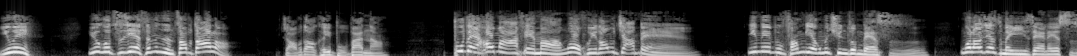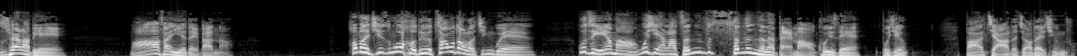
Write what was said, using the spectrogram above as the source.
因为，因为我之前身份证找不到了，找不到可以补办呐，补办好麻烦嘛，我要回老家办，你们不方便我们群众办事。我老家是眉山的，四川那边，麻烦也得办呐。好嘛，其实我后头又找到了警官，我这样嘛，我现在拿真身份证来办嘛，可以噻？不行，把假的交代清楚。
